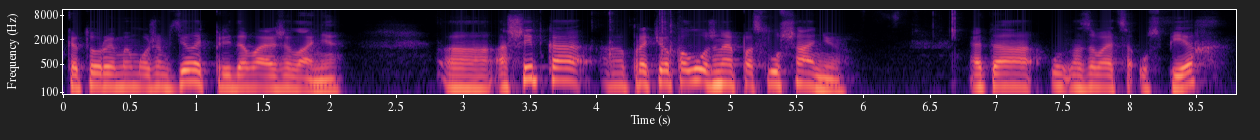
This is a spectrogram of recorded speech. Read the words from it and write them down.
которые мы можем сделать, придавая желание. Э, ошибка э, противоположная послушанию. Это называется успех –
